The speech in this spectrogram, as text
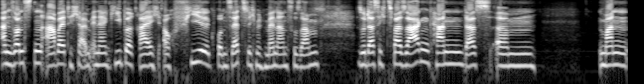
Ansonsten arbeite ich ja im Energiebereich auch viel grundsätzlich mit Männern zusammen, so dass ich zwar sagen kann, dass ähm, man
